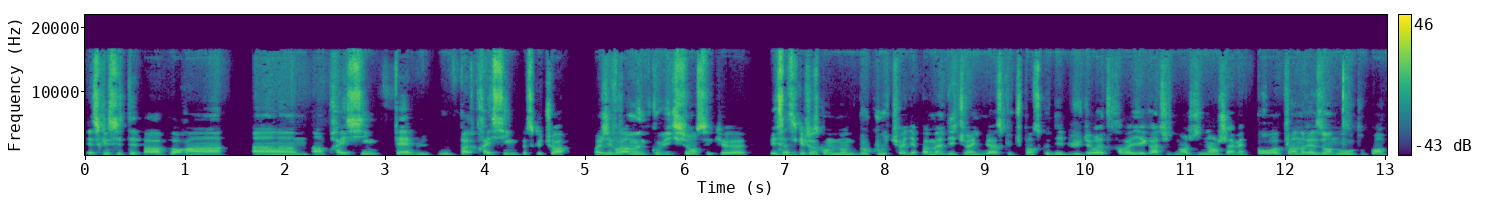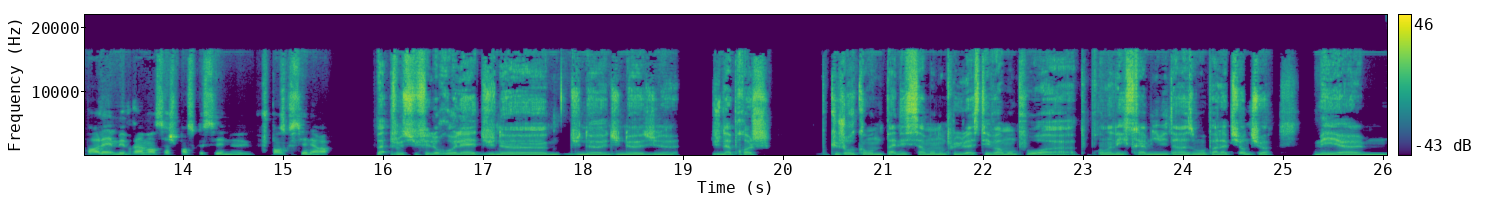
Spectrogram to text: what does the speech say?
Est-ce que c'était par rapport à un, un, un pricing faible ou pas de pricing. Parce que tu vois moi j'ai vraiment une conviction c'est que et ça c'est quelque chose qu'on me demande beaucoup tu vois. Il y a pas mal d'étudiants qui me disent est-ce que tu penses qu'au début je devrais travailler gratuitement? Je dis non jamais. Pour plein de raisons dont on peut en parler mais vraiment ça je pense que c'est une je pense que c'est une erreur. Bah, je me suis fait le relais d'une d'une d'une d'une d'une approche que je recommande pas nécessairement non plus là c'était vraiment pour, euh, pour prendre un extrême limite un raisonnement par l'absurde tu vois. Mais euh,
